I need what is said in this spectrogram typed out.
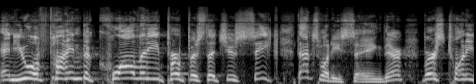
and you will find the quality purpose that you seek. That's what he's saying there. Verse 20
